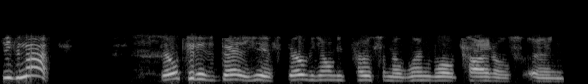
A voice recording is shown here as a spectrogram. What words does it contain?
he's not. Still to this day, he is still the only person to win world titles in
